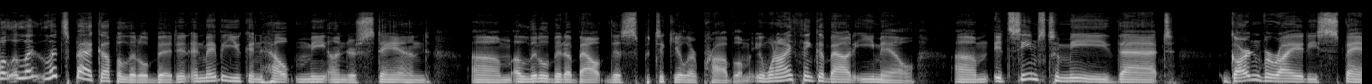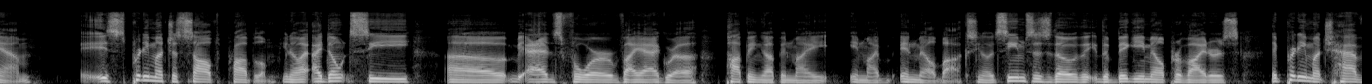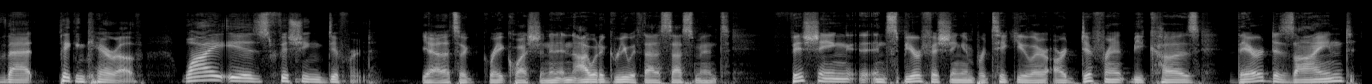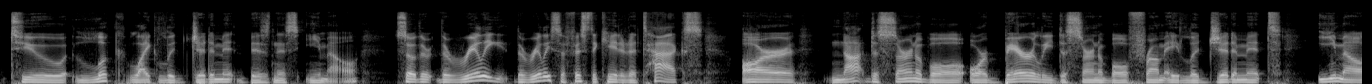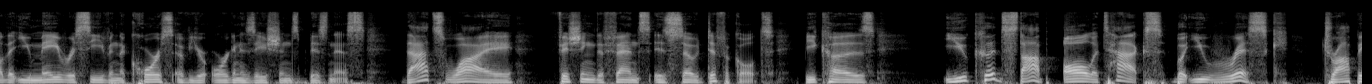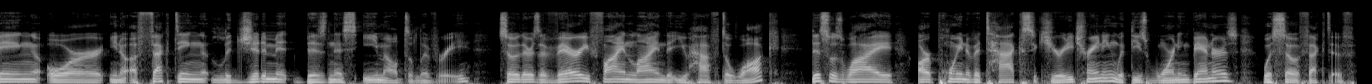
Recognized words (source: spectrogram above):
Well, let, us back up a little bit, and, and, maybe you can help me understand um, a little bit about this particular problem. When I think about email, um, it seems to me that garden variety spam is pretty much a solved problem. You know, I, I don't see uh, ads for Viagra popping up in my in my in mailbox. You know, it seems as though the the big email providers they pretty much have that taken care of. Why is phishing different? Yeah, that's a great question, and, and I would agree with that assessment. Phishing and spear phishing in particular are different because they're designed to look like legitimate business email. So the the really the really sophisticated attacks are not discernible or barely discernible from a legitimate email that you may receive in the course of your organization's business. That's why phishing defense is so difficult because you could stop all attacks, but you risk dropping or you know affecting legitimate business email delivery. So there's a very fine line that you have to walk. This was why our point of attack security training with these warning banners was so effective.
